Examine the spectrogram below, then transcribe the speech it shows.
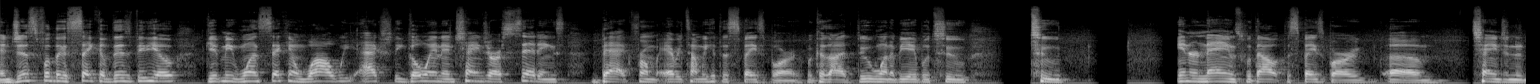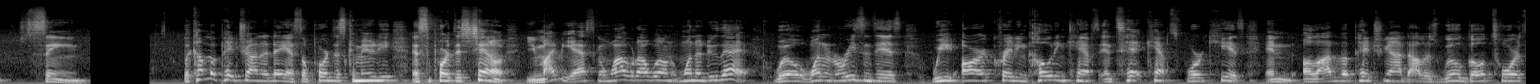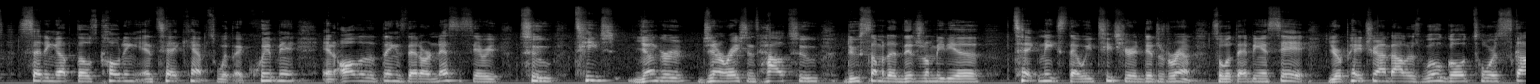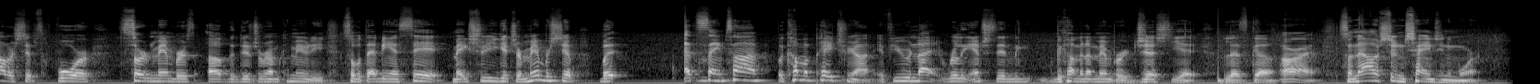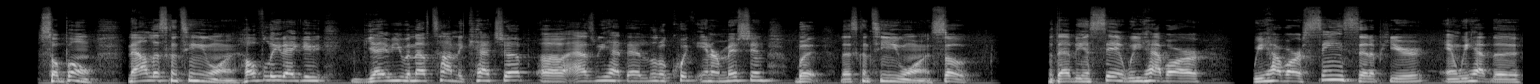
And just for the sake of this video, give me one second while we actually go in and change our settings back from every time we hit the space bar because I do want to be able to to enter names without the space bar um, changing the scene. Become a Patreon today and support this community and support this channel. You might be asking, why would I want to do that? Well, one of the reasons is we are creating coding camps and tech camps for kids. And a lot of the Patreon dollars will go towards setting up those coding and tech camps with equipment and all of the things that are necessary to teach younger generations how to do some of the digital media techniques that we teach here at Digital REM. So with that being said, your Patreon dollars will go towards scholarships for certain members of the Digital REM community. So with that being said, make sure you get your membership, but at the same time, become a Patreon if you're not really interested in becoming a member just yet. Let's go. All right, so now it shouldn't change anymore. So boom, now let's continue on. Hopefully that gave, gave you enough time to catch up uh, as we had that little quick intermission, but let's continue on. So with that being said, we have our we have our scene set up here and we have the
